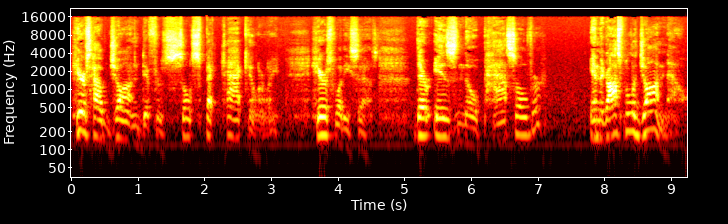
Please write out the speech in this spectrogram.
Here's how John differs so spectacularly. Here's what he says There is no Passover in the Gospel of John now.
